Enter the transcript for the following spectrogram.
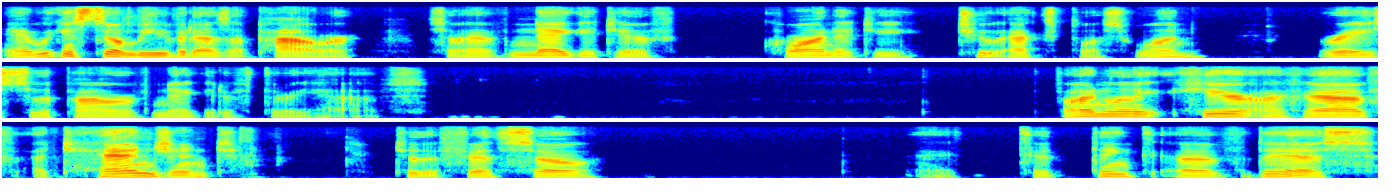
And we can still leave it as a power. So I have negative quantity 2x plus 1 raised to the power of negative 3 halves. Finally, here I have a tangent to the fifth, so I could think of this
